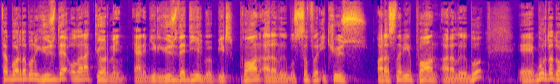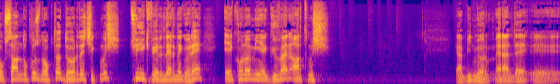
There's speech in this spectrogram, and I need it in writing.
Tabi bu arada bunu yüzde olarak görmeyin. Yani bir yüzde değil bu bir puan aralığı bu 0-200 arasında bir puan aralığı bu. Ee, burada 99.4'e çıkmış TÜİK verilerine göre ekonomiye güven artmış. Ya bilmiyorum herhalde e,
